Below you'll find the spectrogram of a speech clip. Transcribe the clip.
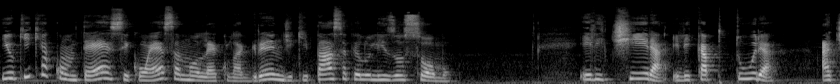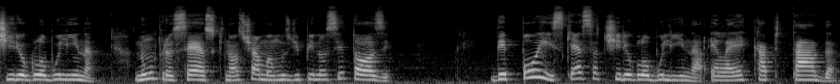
E o que, que acontece com essa molécula grande que passa pelo lisossomo? Ele tira, ele captura a tireoglobulina num processo que nós chamamos de pinocitose. Depois que essa tireoglobulina ela é captada,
